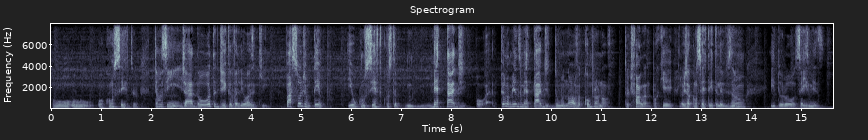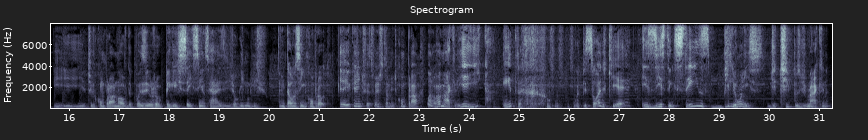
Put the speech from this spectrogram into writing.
O, o, o conserto. Então, assim, já dou outra dica valiosa aqui. Passou de um tempo, e o conserto custa metade, ou é, pelo menos metade de uma nova, compra uma nova. Tô te falando, porque eu já consertei televisão e durou seis meses. E, e, eu tive que comprar uma nova depois e eu peguei 600 reais e joguei no lixo. Então, assim, compra outra. E aí o que a gente fez foi justamente comprar uma nova máquina. E aí, cara, entra um episódio que é: existem 6 bilhões de tipos de máquina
